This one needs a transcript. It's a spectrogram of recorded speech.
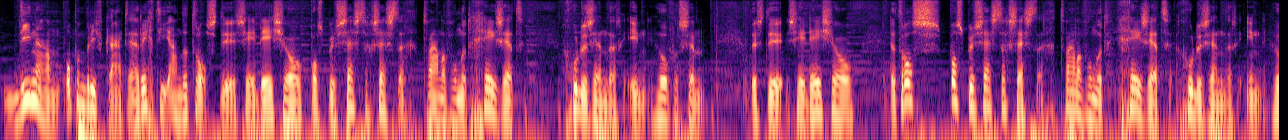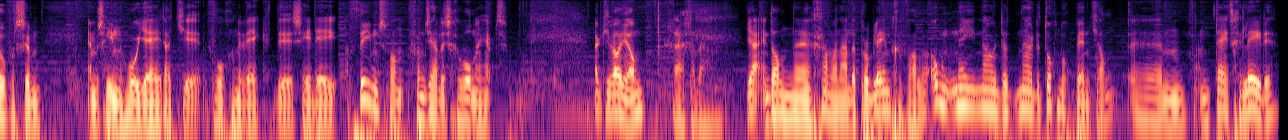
die naam op een briefkaart en richt die aan de Tros, de CD-show Postbus 6060 1200 GZ, Goede Zender in Hilversum. Dus de CD-show, de Tros, Postbus 6060 1200 GZ, Goede Zender in Hilversum. En misschien hoor jij dat je volgende week de CD Themes van Vangelis gewonnen hebt. Dankjewel Jan. Graag gedaan. Ja, en dan eh, gaan we naar de probleemgevallen. Oh nee, nou dat nou je er toch nog bent, Jan. Ehm, een tijd geleden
